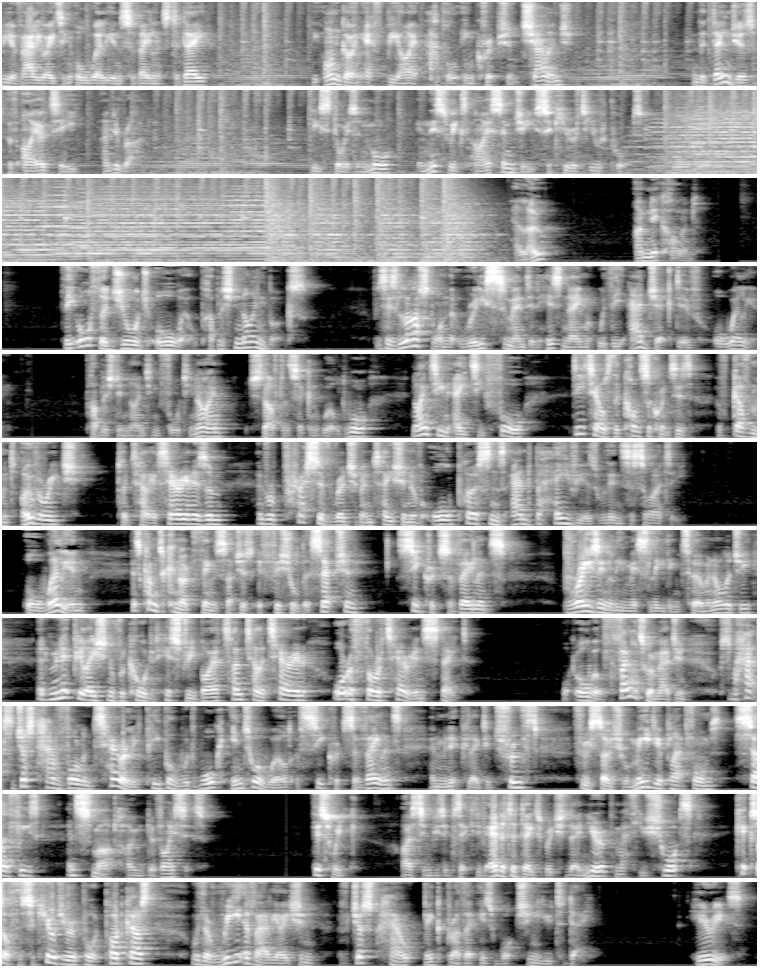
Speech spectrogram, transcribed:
re-evaluating Orwellian surveillance today, the ongoing FBI Apple encryption challenge, and the dangers of IoT and Iran. These stories and more in this week's ISMG Security Report. Hello, I'm Nick Holland. The author George Orwell published nine books, it's his last one that really cemented his name with the adjective Orwellian. Published in 1949, just after the Second World War, 1984 details the consequences of government overreach, totalitarianism, and repressive regimentation of all persons and behaviours within society. Orwellian has come to connote things such as official deception, secret surveillance, brazenly misleading terminology, and manipulation of recorded history by a totalitarian or authoritarian state. What Orwell failed to imagine was perhaps just how voluntarily people would walk into a world of secret surveillance and manipulated truths through social media platforms, selfies, and smart home devices. This week, ISMG's executive editor, Data Breach Today in Europe, Matthew Schwartz, kicks off the Security Report podcast with a re-evaluation of just how Big Brother is watching you today. Here he is.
